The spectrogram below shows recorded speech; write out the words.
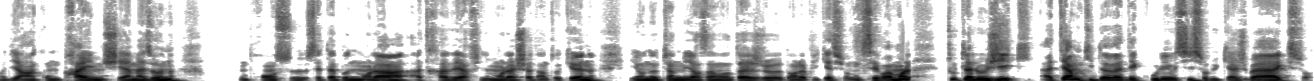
on va dire un compte Prime chez Amazon. On prend ce, cet abonnement-là à travers finalement l'achat d'un token et on obtient de meilleurs avantages euh, dans l'application. Donc c'est vraiment toute la logique à terme qui doit découler aussi sur du cashback, sur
